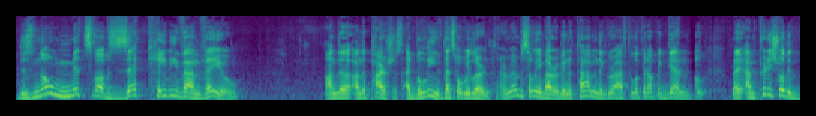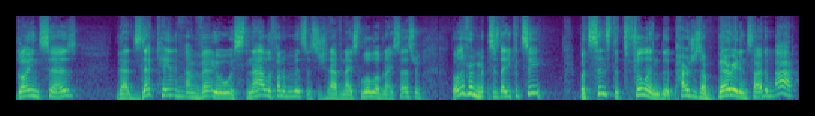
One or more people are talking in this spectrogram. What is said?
there's no mitzvah of zek keli vanveu on the on the parshas. I believe that's what we learned. I remember something about Rabbi Tam and the Gra. I have to look it up again. Don't, Right? I'm pretty sure the Goin says that Zek and Veyu is not of mitzvahs. You should have nice lulav, nice esrog. Those are from mitzvahs that you could see. But since the tefillin, the parashas are buried inside the bar,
